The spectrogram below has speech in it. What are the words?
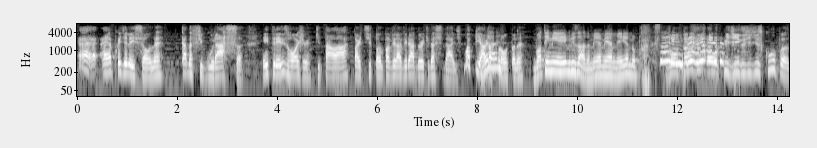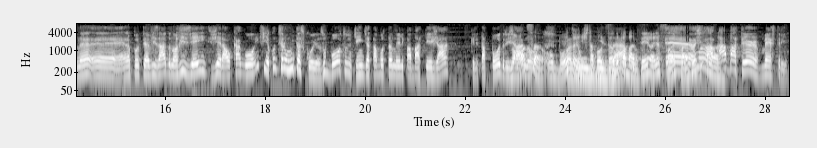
É, é época de eleição, né? Cada figuraça, entre eles Roger, que tá lá participando pra virar vereador aqui da cidade. Uma piada Verdade. pronta, né? Vota em mim aí, gurizada. 666, meu. Sorry. Voltando ao pedido de desculpa, né? é, era pra eu ter avisado, não avisei, geral cagou. Enfim, aconteceram muitas coisas. O Boto, que a gente já tá botando ele pra bater já, que ele tá podre já. no- Nossa, o Boto a gente um tá botando guisado. pra bater, olha só. É, É, quase uma... a bater, mestre.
